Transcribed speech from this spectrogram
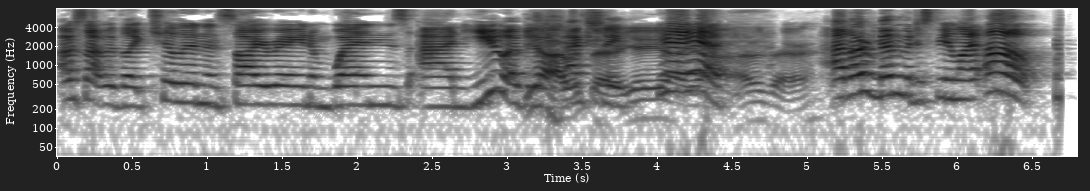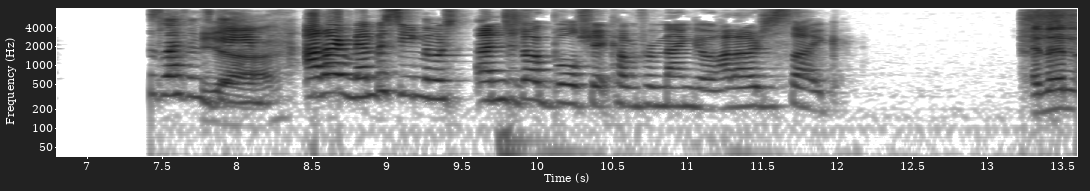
I was sat with like Chillin and Siren and Wens and you. I believe Yeah, I was actually, there. Yeah, yeah, yeah, I was there. And I remember just being like, oh, Leffen's Yeah. game. And I remember seeing the most underdog bullshit come from Mango, and I was just like, And then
